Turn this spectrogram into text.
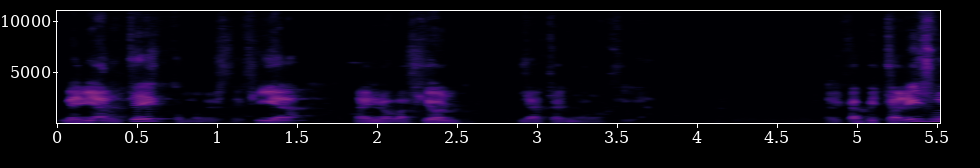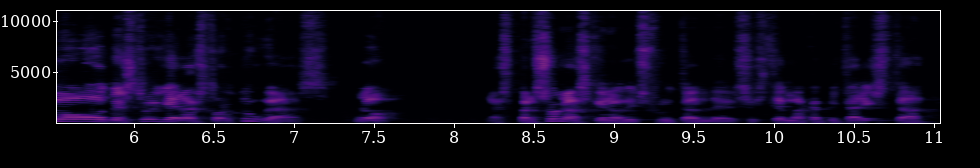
mediante, como les decía, la innovación y la tecnología. ¿El capitalismo destruye a las tortugas? No. Las personas que no disfrutan del sistema capitalista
